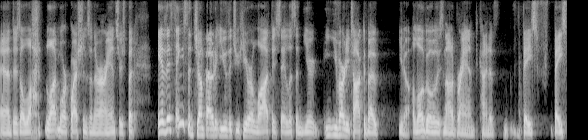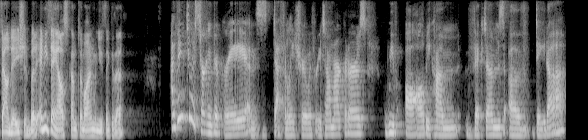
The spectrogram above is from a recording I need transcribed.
uh, there's a lot lot more questions than there are answers. But if there things that jump out at you that you hear a lot, they say, "Listen, you're you've already talked about." you know a logo is not a brand kind of base base foundation but anything else come to mind when you think of that i think to a certain degree and is definitely true with retail marketers we've all become victims of data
